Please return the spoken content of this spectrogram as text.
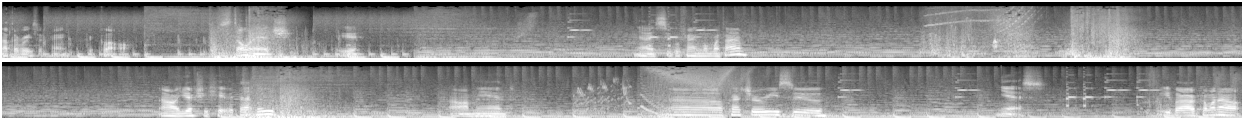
Not the Razor Fang. Crit Claw. Stone Edge. Yeah. Yeah, Super Fang one more time. Oh, you actually hit with that move? Oh man. Uh, oh, Pachirisu. Yes. Eva, coming out.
